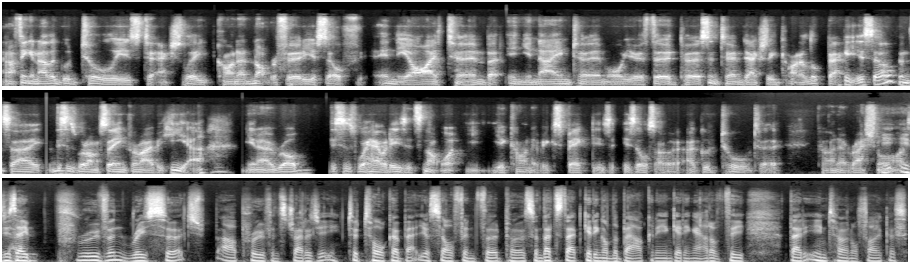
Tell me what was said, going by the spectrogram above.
And I think another good tool is to actually kind of not refer to yourself in the I term, but in your name term or your third person term to actually kind of look back at yourself and say, "This is what I'm seeing from over here." You know, Rob, this is how it is. It's not what you, you kind of expect. Is is also a, a, good tool to kind of rationalize. It is that. a proven research, uh, proven strategy to talk about yourself in third person. That's that getting on the balcony and getting out of the that internal focus.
